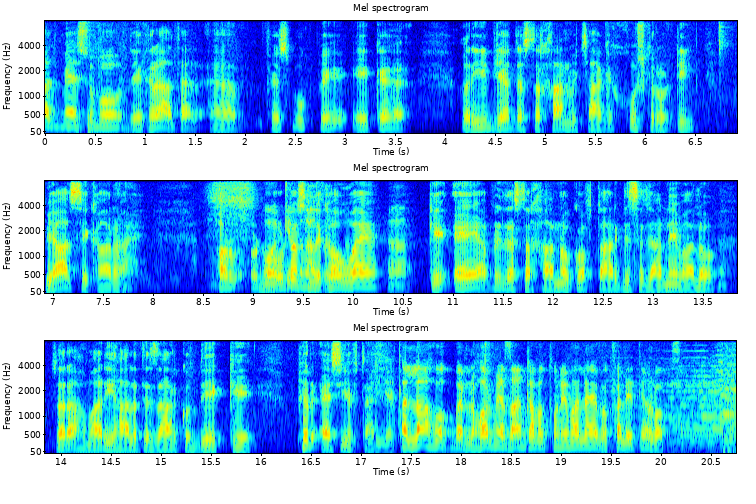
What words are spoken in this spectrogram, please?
आज मैं सुबह देख रहा था फेसबुक पे एक गरीब जो है दस्तरखान बिछा के खुश्क रोटी प्याज से खा रहा है। और, और नोटिस लिखा हुआ है? हाँ। कि ए अपने दस्तरखानों को अफतार की सजाने वालों ज़रा हमारी हालत इजार को देख के फिर ऐसी अफ्तारियाँ अल्लाह अकबर। लाहौर में अजान का वक्त होने वाला है वक्फा लेते हैं और वापस आए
